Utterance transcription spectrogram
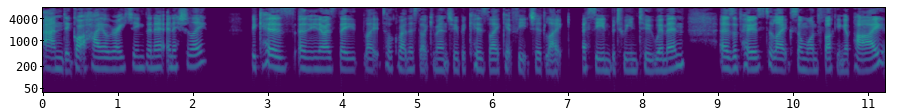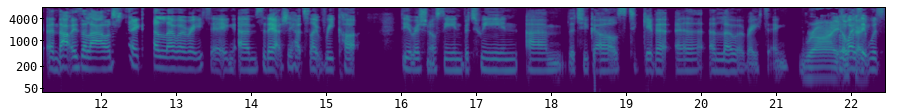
and it got a higher rating than it initially because and you know as they like talk about in this documentary because like it featured like a scene between two women as opposed to like someone fucking a pie and that is allowed like a lower rating um so they actually had to like recut the original scene between um the two girls to give it a, a lower rating Right. otherwise okay. it was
